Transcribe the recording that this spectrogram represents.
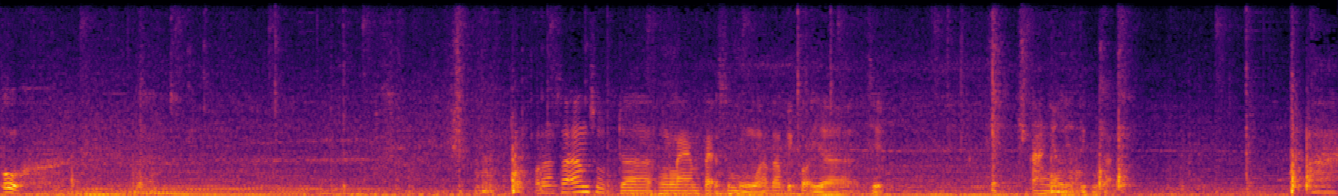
Uh. Perasaan sudah ngelentek semua tapi kok ya cek angin ya dibuka. Ah.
